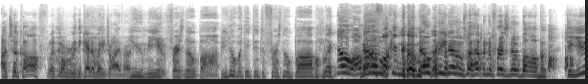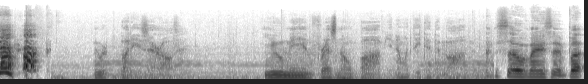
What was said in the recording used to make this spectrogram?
I took off, like probably the getaway driver. you me and Fresno Bob you know what they did to Fresno Bob I'm like no I no, want to fucking know Nobody knows what happened to Fresno Bob. Do you? We were buddies, Harold. You, me, and Fresno Bob. You know what they did to Bob? so amazing. But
